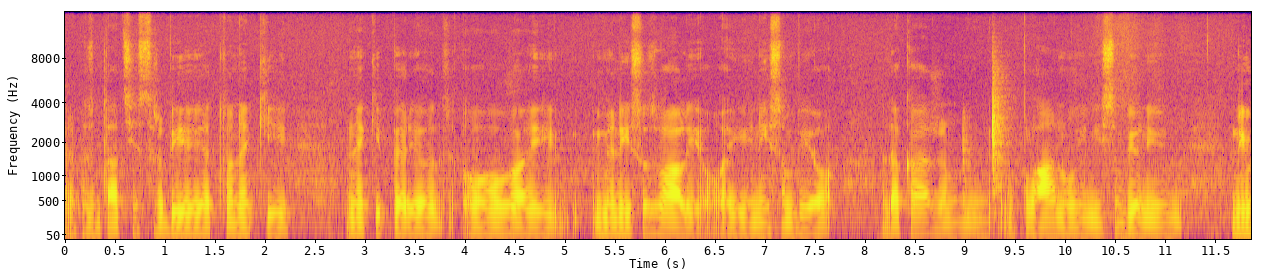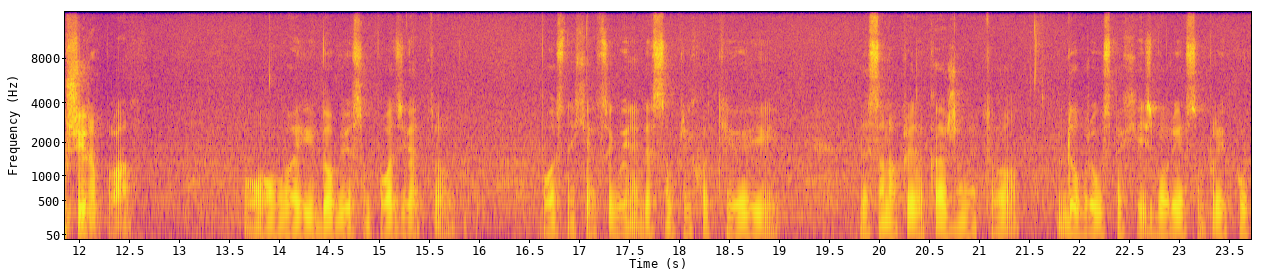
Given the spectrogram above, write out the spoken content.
reprezentacije Srbije i eto neki, neki period ovaj, me nisu zvali ovaj, i nisam bio, da kažem, u planu i nisam bio ni, ni u širem planu. Ovaj, dobio sam poziv eto, Bosne i Hercegovine gde sam prihvatio i da sam naprijed da kažem eto, dobre uspehe. Izborio sam prvi put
